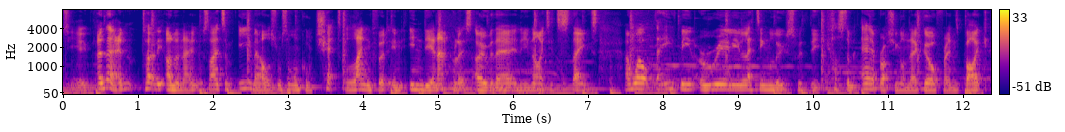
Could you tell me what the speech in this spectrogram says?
to you. And then, totally unannounced, I had some emails from someone called Chet Langford in Indianapolis over there in the United States. And well, they've been really letting loose with the custom airbrushing on their girlfriend's bike.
